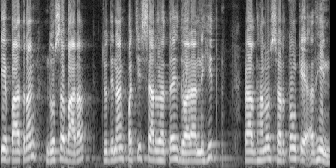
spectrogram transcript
के पात्रांक दो सौ बारह, जो दिनांक पच्चीस चार दो द्वारा निहित प्रावधानों शर्तों के अधीन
